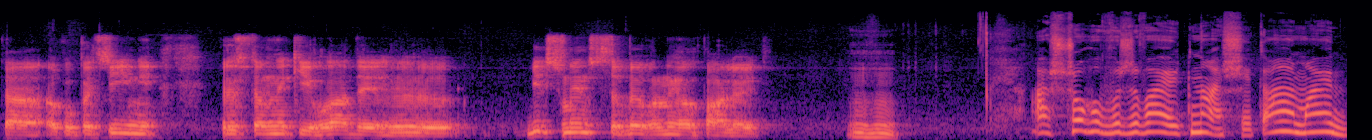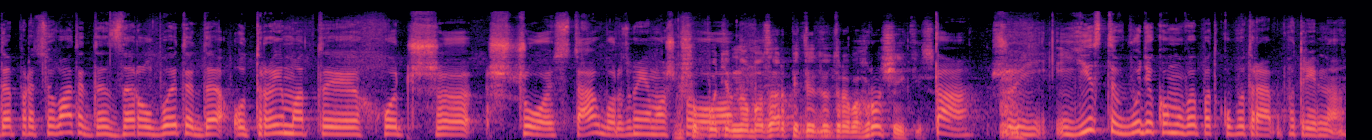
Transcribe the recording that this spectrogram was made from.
та окупаційні представники влади. е, Більш-менш себе вони опалюють. А з чого виживають наші? Та мають де працювати, де заробити, де отримати хоч щось, так? Бо розуміємо, що, Щоб потім на базар піти, то треба гроші якісь. та що їсти в будь-якому випадку потреб- потрібно.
